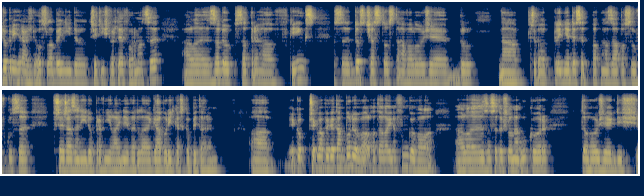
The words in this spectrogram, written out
dobrý hráč do oslabení, do třetí, čtvrté formace, ale za dob Satra v Kings se dost často stávalo, že byl na třeba klidně 10-15 zápasů v kuse přeřazený do první liny vedle Gáboríka s Kopitarem. A jako překvapivě tam bodoval a ta lajna fungovala, ale zase to šlo na úkor toho, že když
